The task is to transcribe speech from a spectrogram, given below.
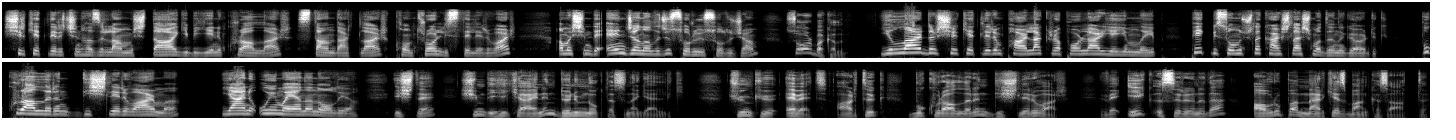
Şirketler için hazırlanmış dağ gibi yeni kurallar, standartlar, kontrol listeleri var. Ama şimdi en can alıcı soruyu soracağım. Sor bakalım. Yıllardır şirketlerin parlak raporlar yayımlayıp pek bir sonuçla karşılaşmadığını gördük. Bu kuralların dişleri var mı? Yani uymayana ne oluyor? İşte şimdi hikayenin dönüm noktasına geldik. Çünkü evet artık bu kuralların dişleri var ve ilk ısırığını da Avrupa Merkez Bankası attı.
